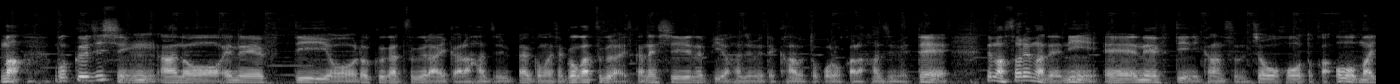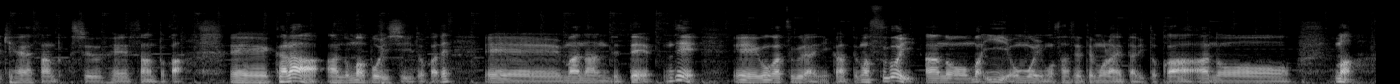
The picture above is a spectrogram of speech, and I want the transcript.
まあ僕自身あの NFT を6月ぐらいから始めごめんなさい5月ぐらいですかね CNP を初めて買うところから始めてでまあそれまでに、えー、NFT に関する情報とかをまあイケハヤさんとか周平さんとか、えー、からあのまあ Voicy とかで、えー、学んでてでえー、5月ぐらいに買って、まあ、すごい、あのまあ、いい思いもさせてもらえたりとか、あの、まあ、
